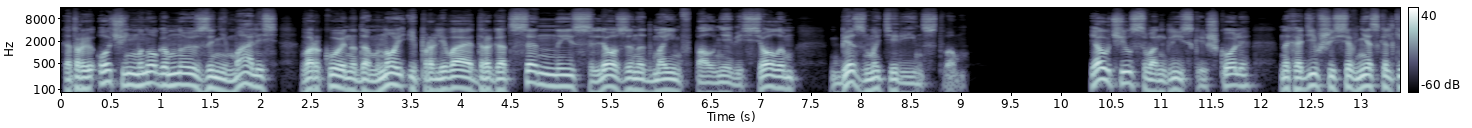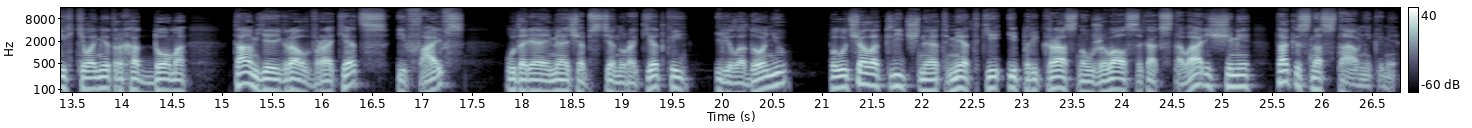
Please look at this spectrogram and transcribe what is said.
которые очень много мною занимались, воркуя надо мной и проливая драгоценные слезы над моим вполне веселым, безматеринством. Я учился в английской школе, находившейся в нескольких километрах от дома. Там я играл в ракетс и файвс, ударяя мяч об стену ракеткой или ладонью, получал отличные отметки и прекрасно уживался как с товарищами, так и с наставниками.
